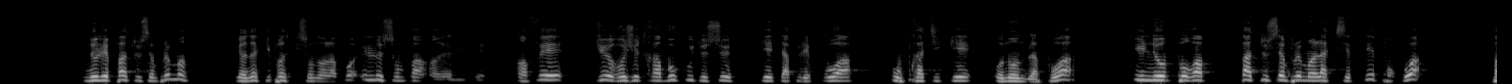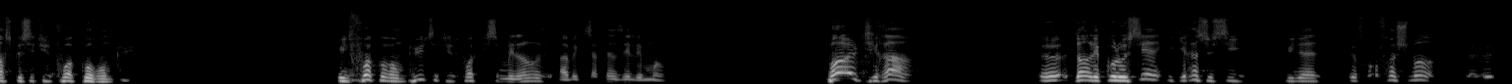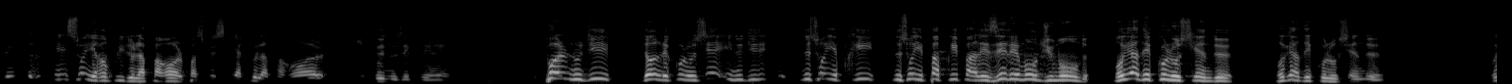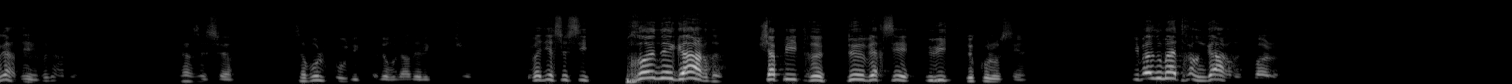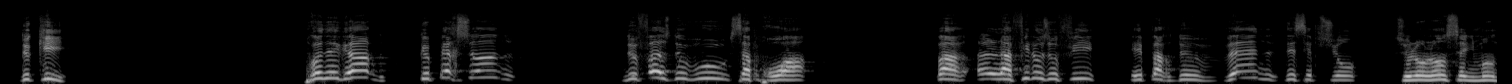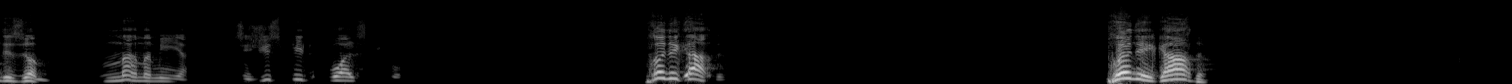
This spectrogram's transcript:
ne l'est pas tout simplement. Il y en a qui pensent qu'ils sont dans la foi, ils ne le sont pas en réalité. En fait, Dieu rejettera beaucoup de ceux qui est appelé foi ou pratiqué au nom de la foi. Il ne pourra pas tout simplement l'accepter. Pourquoi? Parce que c'est une foi corrompue. Une foi corrompue, c'est une foi qui se mélange avec certains éléments. Paul dira, euh, dans les Colossiens, il dira ceci, euh, franchement, et soyez remplis de la parole, parce qu'il n'y a que la parole qui peut nous éclairer. Paul nous dit, dans les Colossiens, il nous dit, ne soyez pris, ne soyez pas pris par les éléments du monde. Regardez Colossiens 2. Regardez Colossiens 2. Regardez, regardez. Frères et sœurs, ça vaut le coup de regarder l'écriture. Il va dire ceci. Prenez garde, chapitre 2, verset 8 de Colossiens. Il va nous mettre en garde, Paul. De qui? Prenez garde que personne ne fasse de vous sa proie par la philosophie et par de vaines déceptions selon l'enseignement des hommes. Mamma mia. C'est juste pile poil ce qu'il faut. Prenez garde. Prenez garde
